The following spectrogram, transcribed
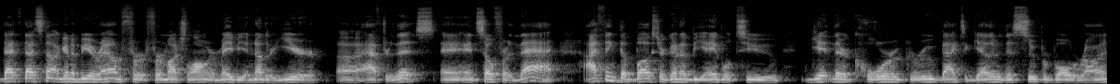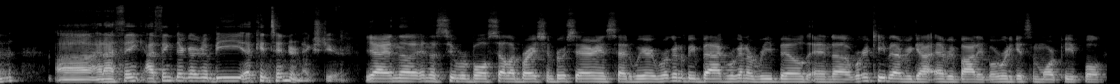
that that's not going to be around for, for much longer, maybe another year uh, after this. And, and so for that, I think the Bucs are going to be able to get their core group back together this Super Bowl run. Uh, and I think I think they're going to be a contender next year. Yeah, in the in the Super Bowl celebration, Bruce Arians said we're we're going to be back. We're going to rebuild, and uh, we're going to keep every guy everybody, but we're going to get some more people.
